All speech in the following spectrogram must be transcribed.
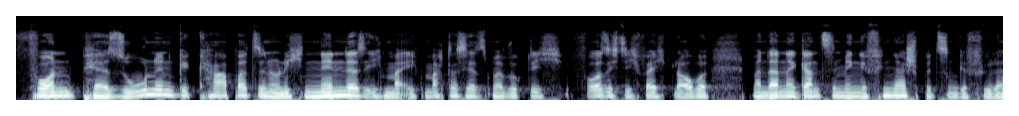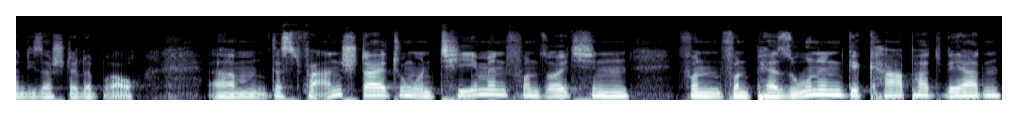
von Personen gekapert sind und ich nenne das, ich, ich mache das jetzt mal wirklich vorsichtig, weil ich glaube, man da eine ganze Menge Fingerspitzengefühl an dieser Stelle braucht. Ähm, dass Veranstaltungen und Themen von solchen, von, von Personen gekapert werden,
